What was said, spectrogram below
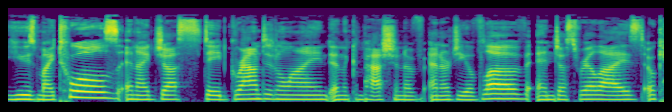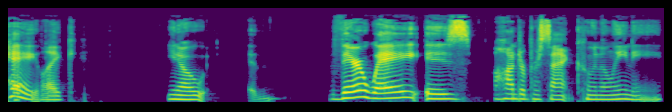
use my tools, and I just stayed grounded and aligned in the compassion of energy of love, and just realized, okay, like, you know, their way is 100% Kundalini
